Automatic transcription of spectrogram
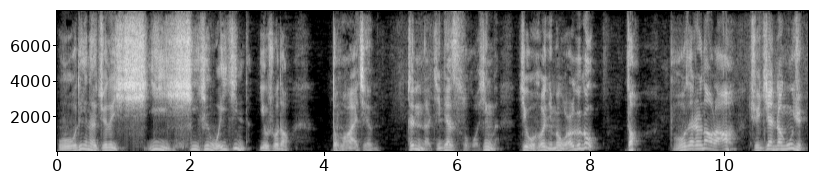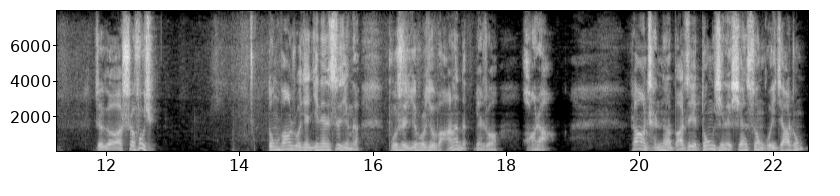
武帝呢，觉得意欣欣为尽的，又说道：“东方爱卿，朕呢，今天索性呢，就和你们玩个够。走，不在这闹了啊，去见长公去。”这个设父去。东方朔见今天的事情呢，不是一会儿就完了的，便说：“皇上，让臣呢把这些东西呢先送回家中，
